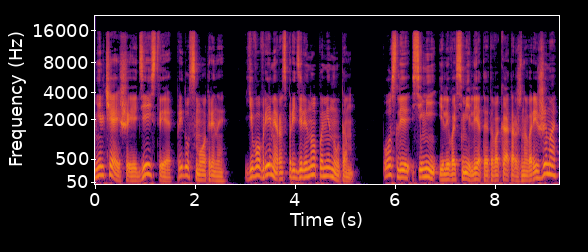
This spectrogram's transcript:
Мельчайшие действия предусмотрены. Его время распределено по минутам. После 7 или 8 лет этого каторжного режима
